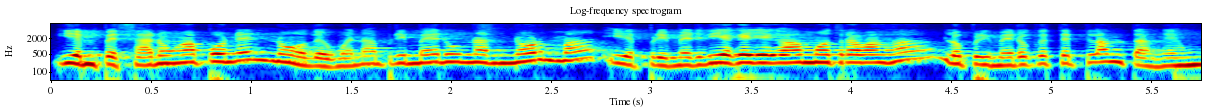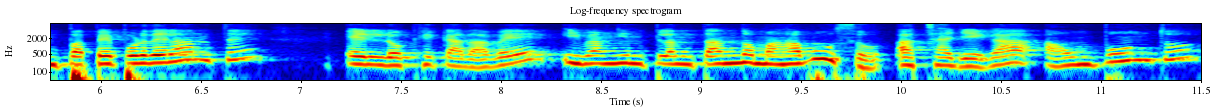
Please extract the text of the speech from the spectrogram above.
Y empezaron a ponernos de buena primera unas normas y el primer día que llegábamos a trabajar, lo primero que te plantan es un papel por delante en los que cada vez iban implantando más abusos hasta llegar a un punto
